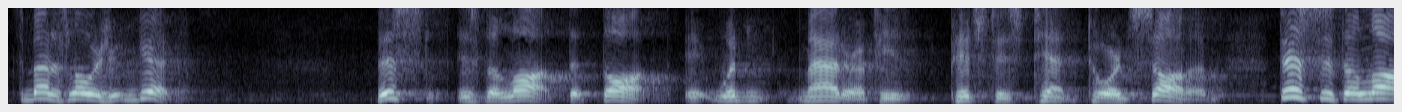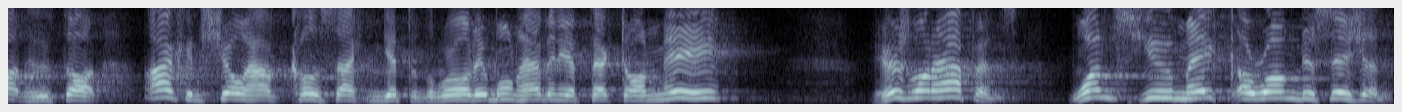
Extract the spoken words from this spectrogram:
It's about as low as you can get. This is the Lot that thought it wouldn't matter if he pitched his tent towards Sodom. This is the Lot who thought, I can show how close I can get to the world. It won't have any effect on me. Here's what happens once you make a wrong decision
